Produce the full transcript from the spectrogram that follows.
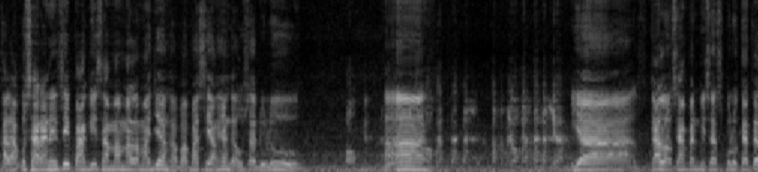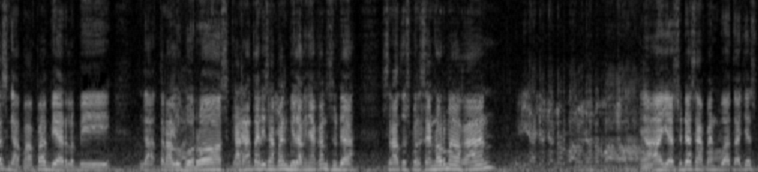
kalau aku saranin sih pagi sama malam aja, nggak apa-apa siangnya nggak usah dulu. Oh, ah. tetap 15 tetes, tetap 15 tetes ya. Ya kalau sampean bisa 10 tetes nggak apa-apa biar lebih nggak terlalu boros. Karena tadi sampean bilangnya kan sudah 100% normal kan? Iya, sudah normal, sudah normal. Ya ya sudah sampean buat aja 10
